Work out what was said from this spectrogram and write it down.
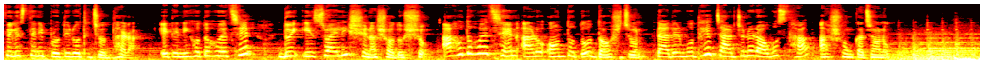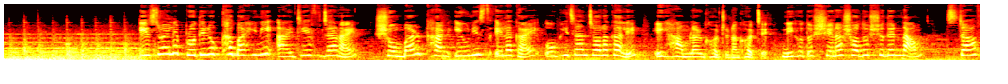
ফিলিস্তিনি প্রতিরোধ যোদ্ধারা। এতে নিহত হয়েছেন দুই ইসরায়েলি সেনা সদস্য। আহত হয়েছেন আরও অন্তত দশ জন। তাদের মধ্যে চারজনের অবস্থা আশঙ্কাজনক। ইসরায়েলি প্রতিরক্ষা বাহিনী আইডিএফ জানায়, সোমবার খান ইউনিস এলাকায় অভিযান চলাকালে এই হামলার ঘটনা ঘটে। নিহত সেনা সদস্যদের নাম স্টাফ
